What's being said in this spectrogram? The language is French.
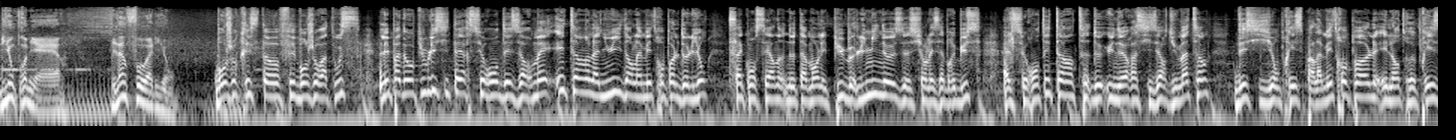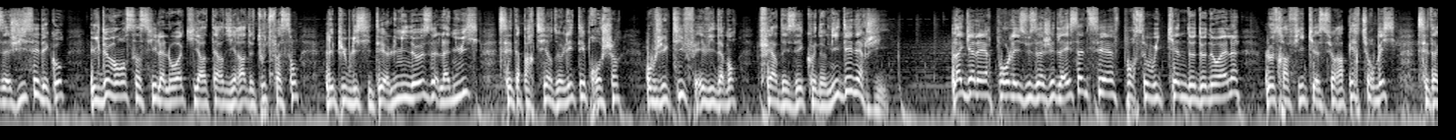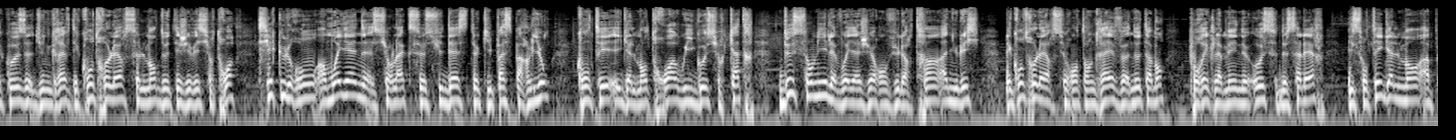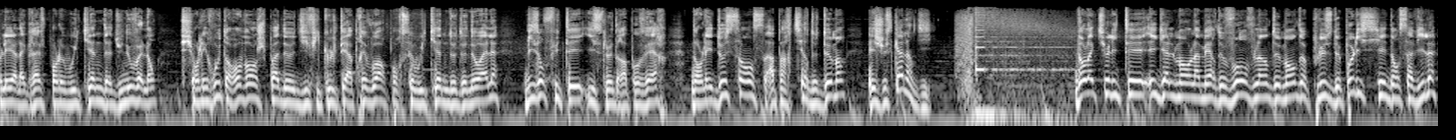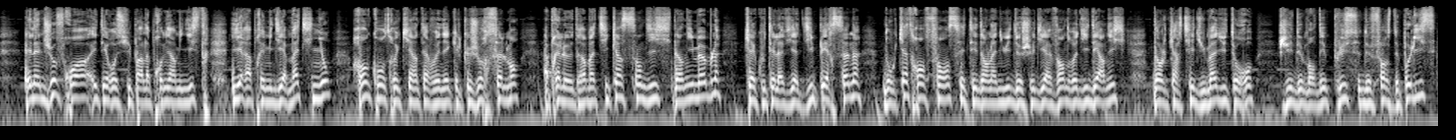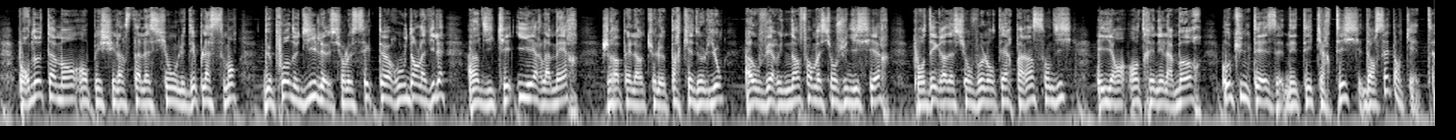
Lyon Première, l'info à Lyon. Bonjour Christophe et bonjour à tous. Les panneaux publicitaires seront désormais éteints la nuit dans la métropole de Lyon. Ça concerne notamment les pubs lumineuses sur les abribus. Elles seront éteintes de 1h à 6h du matin. Décision prise par la métropole et l'entreprise JC Déco. Il devance ainsi la loi qui interdira de toute façon les publicités lumineuses la nuit. C'est à partir de l'été prochain. Objectif évidemment, faire des économies d'énergie. La galère pour les usagers de la SNCF pour ce week-end de Noël. Le trafic sera perturbé. C'est à cause d'une grève des contrôleurs. Seulement deux TGV sur trois circuleront en moyenne sur l'axe sud-est qui passe par Lyon. Comptez également 3 Ouigo sur 4. 200 000 voyageurs ont vu leur train annulé. Les contrôleurs seront en grève notamment pour réclamer une hausse de salaire. Ils sont également appelés à la grève pour le week-end du Nouvel An. Sur les routes, en revanche, pas de difficulté à prévoir pour ce week-end de Noël. Bison futé hisse le drapeau vert dans les deux sens à partir de demain et jusqu'à lundi. Dans l'actualité également, la maire de Vaux-en-Velin demande plus de policiers dans sa ville. Hélène Geoffroy était reçue par la première ministre hier après-midi à Matignon, rencontre qui intervenait quelques jours seulement après le dramatique incendie d'un immeuble qui a coûté la vie à 10 personnes, dont 4 enfants. C'était dans la nuit de jeudi à vendredi dernier, dans le quartier du Mas du Taureau. J'ai demandé plus de forces de police pour notamment empêcher l'installation ou le déplacement de points de deal sur le secteur ou dans la ville, a indiqué hier la maire. Je rappelle hein, que le parquet de Lyon a ouvert une information judiciaire pour dégradation volontaire par incendie ayant entraîné la mort. Aucune thèse n'est écartée dans cette enquête.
